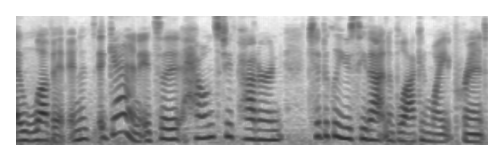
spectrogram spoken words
I love it. And it's, again, it's a houndstooth pattern. Typically you see that in a black and white print.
